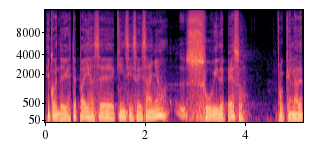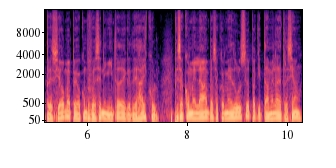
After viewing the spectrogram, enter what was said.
que cuando llegué a este país hace 15 y 6 años, subí de peso. Porque en la depresión me pegó como si fuese niñita de, de high school. Empecé a comer lava, empecé a comer dulce para quitarme la depresión.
